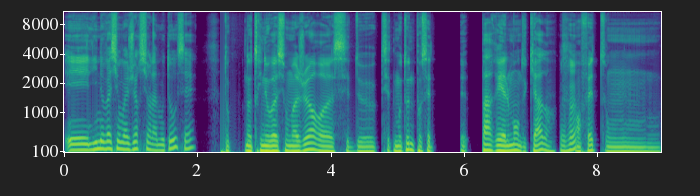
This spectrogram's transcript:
et l'innovation majeure sur la moto, c'est? Donc notre innovation majeure, euh, c'est de cette moto ne possède euh, pas réellement de cadre. Mhm. En fait, on,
